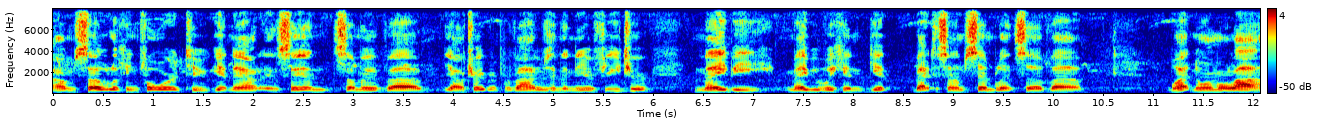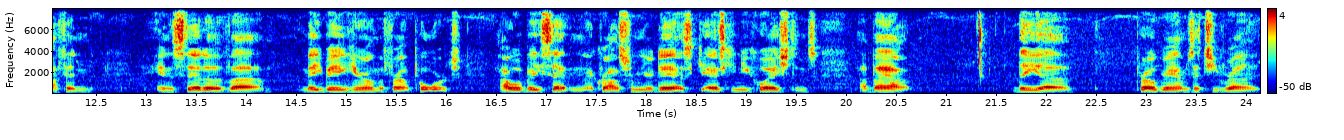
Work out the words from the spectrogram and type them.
I'm so looking forward to getting out and seeing some of uh, y'all treatment providers in the near future. Maybe maybe we can get back to some semblance of uh, what normal life, and instead of uh, me being here on the front porch, I will be sitting across from your desk asking you questions about the uh, programs that you run,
